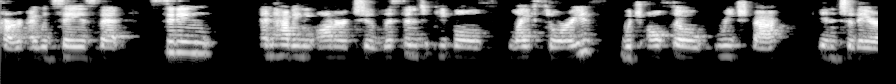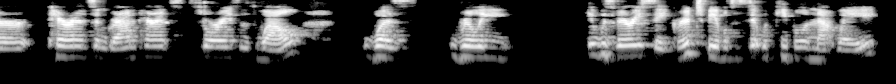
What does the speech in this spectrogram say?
part, I would say, is that sitting and having the honor to listen to people's life stories, which also reached back into their parents and grandparents' stories as well, was really, it was very sacred to be able to sit with people in that way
